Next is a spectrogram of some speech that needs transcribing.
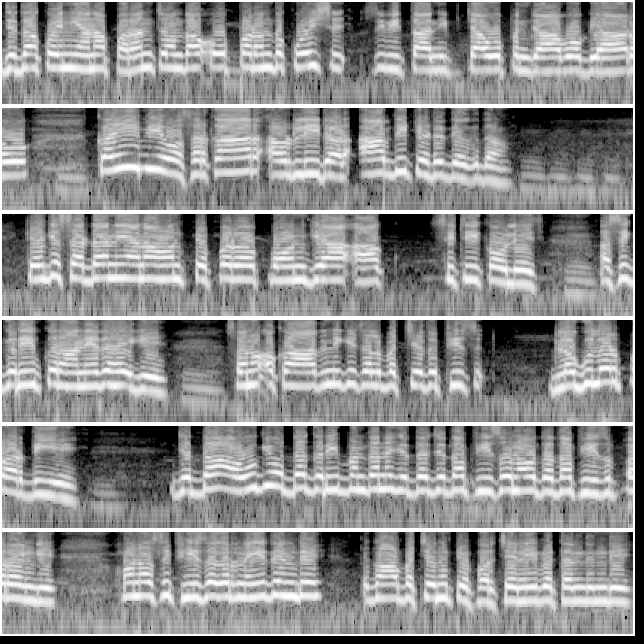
ਜਿੱਦਾਂ ਕੋਈ ਨਿਆਣਾ ਪੜਨ ਚਾਹੁੰਦਾ, ਉਹ ਪੜਨ ਦਾ ਕੋਈ ਸੁਵਿਧਾ ਨਹੀਂ, ਚਾਹੇ ਉਹ ਪੰਜਾਬ ਹੋ, ਬਿਹਾਰ ਹੋ ਕहीं ਵੀ ਹੋ, ਸਰਕਾਰ ਔਰ ਲੀਡਰ ਆਪ ਦੀ ਢਿੱਡ ਦੇਖਦਾ। ਕਿਉਂਕਿ ਸਾਡਾ ਨਿਆਣਾ ਹੁਣ ਪੇਪਰ ਪਹੁੰਚ ਗਿਆ ਆ ਸਿਟੀ ਕਾਲਜ। ਅਸੀਂ ਗਰੀਬ ਘਰਾਣੇ ਦੇ ਹੈਗੇ। ਸਾਨੂੰ ਔਕਾਤ ਨਹੀਂ ਕਿ ਚਲ ਬੱਚੇ ਤੋਂ ਫੀਸ ਰੈਗੂਲਰ ਭਰ ਦਈਏ। ਜਿੱਦਾਂ ਆਊਗੀ ਉਦਾਂ ਗਰੀਬ ਬੰਦਾ ਨੇ ਜਿੱਦਾਂ ਜਿੱਦਾਂ ਫੀਸ ਹੋਣਾ ਉਦਾਂ ਦਾ ਫੀਸ ਭਰਾਂਗੇ। ਹੁਣ ਅਸੀਂ ਫੀਸ ਅਗਰ ਨਹੀਂ ਦਿੰਦੇ, ਤਾਂ ਗਾਂ ਬੱਚੇ ਨੂੰ ਪੇਪਰ 'ਚ ਨਹੀਂ ਬੈਠਣ ਦਿੰਦੇ।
